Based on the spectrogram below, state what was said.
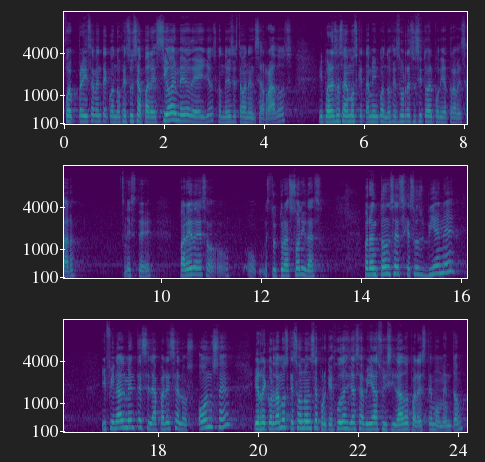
fue precisamente cuando Jesús se apareció en medio de ellos, cuando ellos estaban encerrados. Y por eso sabemos que también cuando Jesús resucitó, Él podía atravesar este, paredes o estructuras sólidas. Pero entonces Jesús viene y finalmente se le aparece a los once. Y recordamos que son once porque Judas ya se había suicidado para este momento.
